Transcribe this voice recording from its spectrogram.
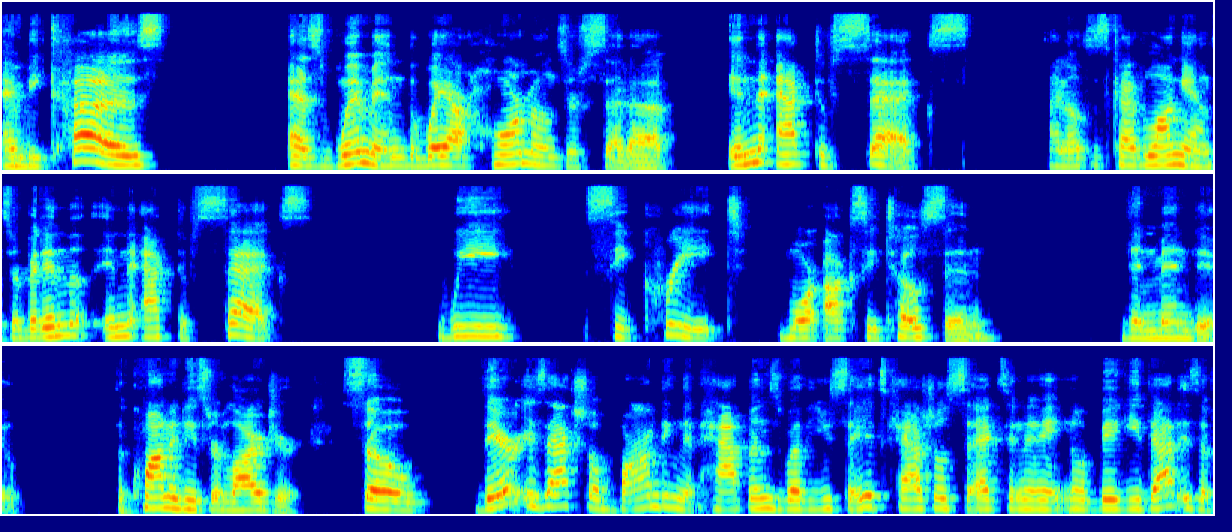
And because as women, the way our hormones are set up in the act of sex, I know this is kind of a long answer, but in the in the act of sex, we secrete more oxytocin than men do. The quantities are larger. So there is actual bonding that happens, whether you say it's casual sex and it ain't no biggie. That is a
